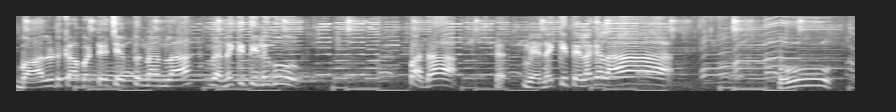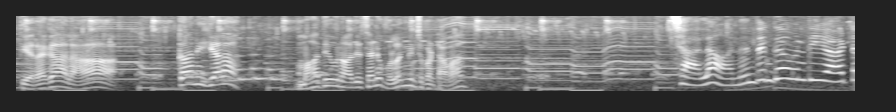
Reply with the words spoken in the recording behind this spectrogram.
బాలుడు కాబట్టే చెప్తున్నానులా. వెనక్కి తిలుగు పద. వెనక్కి తిలగలా ఓ తిరగాలా? కానీ ఎలా? మహాదేవుని ఆదేశాన్ని ఉల్లంఘించమంటావా? చాలా ఆనందంగా ఉంది ఈ ఆట.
